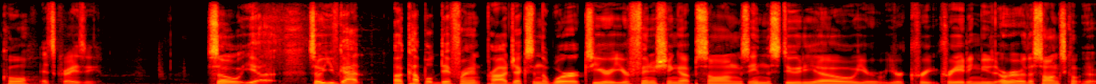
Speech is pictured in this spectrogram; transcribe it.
Cool. It's crazy. So yeah, so you've got a couple different projects in the works. You're you're finishing up songs in the studio. You're you're cre- creating music, or are the songs com-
